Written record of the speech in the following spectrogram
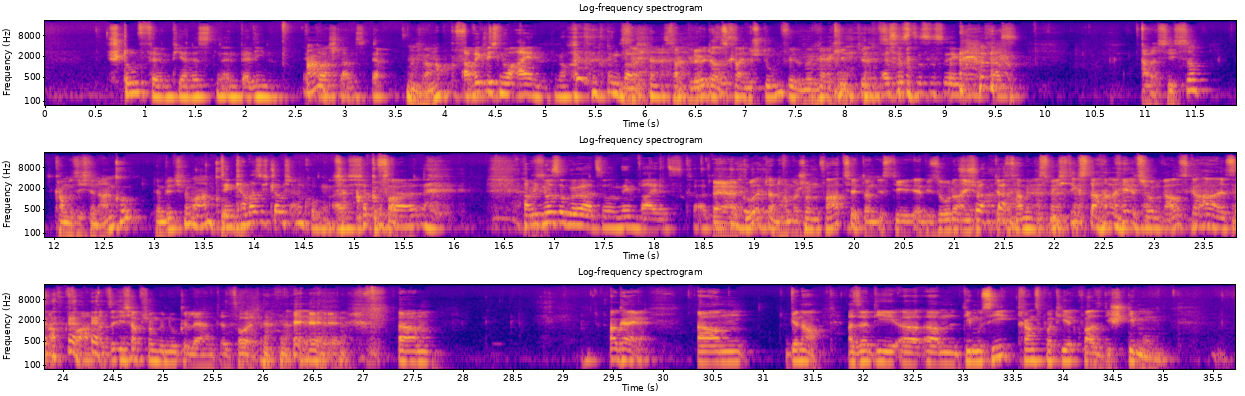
Stummfilmpianisten in Berlin, in Ah. Deutschland. Ja. Ja, Aber wirklich nur einen noch in Deutschland. Es ist halt blöd, dass es keine Stummfilme mehr gibt. Es ist, das ist irgendwie krass. Aber siehst du, kann man sich den angucken? Den will ich mir mal angucken. Den kann man sich, glaube ich, angucken. Also ich habe Abgefahren. Hab ich nur so gehört, so nebenbei jetzt gerade. ja, gut, dann haben wir schon ein Fazit. Dann ist die Episode eigentlich, das, haben das Wichtigste haben wir jetzt schon rausgehauen, abgefahren. Also ich habe schon genug gelernt jetzt heute. ähm, okay, ähm, genau. Also die, äh, ähm, die Musik transportiert quasi die Stimmung.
